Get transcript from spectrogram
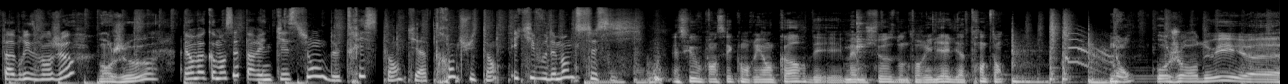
Fabrice, bonjour. Bonjour. Et on va commencer par une question de Tristan qui a 38 ans et qui vous demande ceci. Est-ce que vous pensez qu'on rit encore des mêmes choses dont on riait il y a 30 ans? Non. Aujourd'hui, euh,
